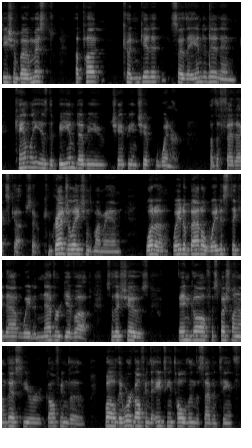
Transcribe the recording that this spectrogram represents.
DeChambeau missed a putt, couldn't get it, so they ended it. And Cantlay is the BMW Championship winner of the FedEx Cup. So congratulations, my man. What a way to battle, way to stick it out, way to never give up. So this shows in golf, especially on this, you were golfing the well, they were golfing the 18th hole, then the 17th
